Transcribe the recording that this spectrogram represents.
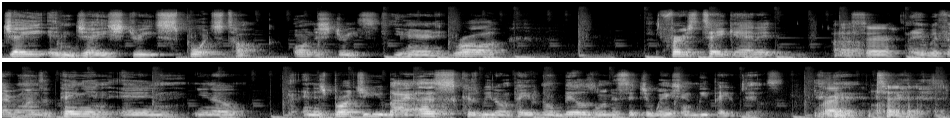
J and J Street Sports Talk on the streets. You hearing it raw, first take at it, yes, uh, sir. and with everyone's opinion and you know and it's brought to you by us because we don't pay no bills on this situation we pay the bills Right.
